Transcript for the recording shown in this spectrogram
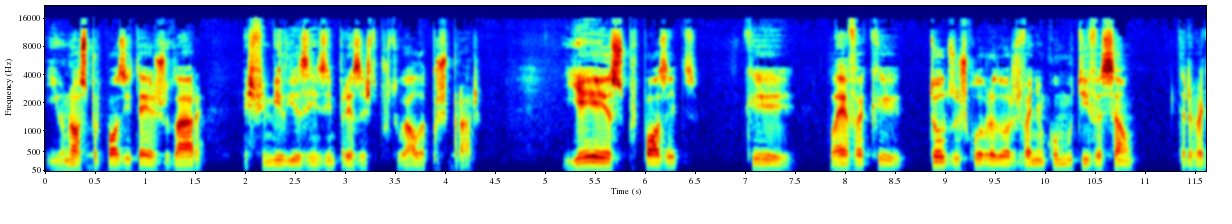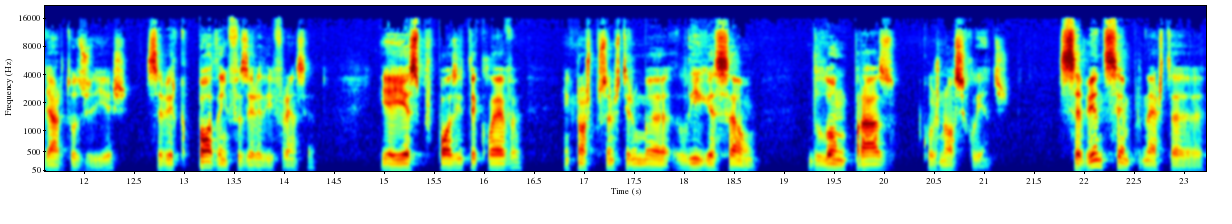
E o nosso propósito é ajudar as famílias e as empresas de Portugal a prosperar. E é esse propósito que leva a que todos os colaboradores venham com motivação trabalhar todos os dias, saber que podem fazer a diferença, e é esse propósito que leva em que nós possamos ter uma ligação de longo prazo com os nossos clientes. Sabendo sempre nesta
